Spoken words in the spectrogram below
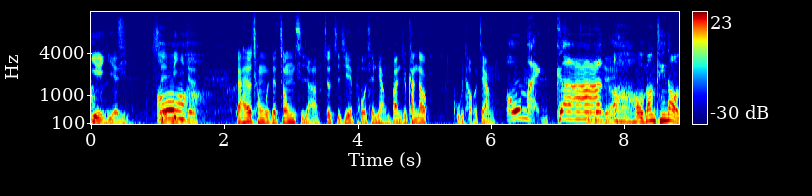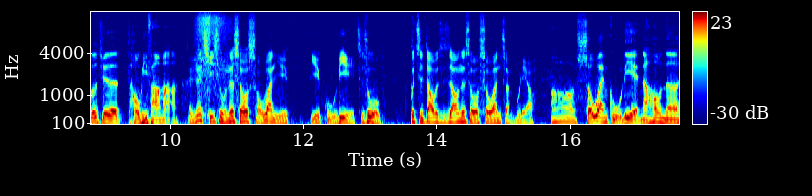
页岩，是立的。对，他就从我的中指啊，就直接剖成两半，就看到骨头这样。Oh my god！对对对哦，我刚听到我都觉得头皮发麻。对，那其实我那时候手腕也也骨裂，只是我不知道，我只知道那时候我手腕转不了。哦，手腕骨裂，然后呢，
